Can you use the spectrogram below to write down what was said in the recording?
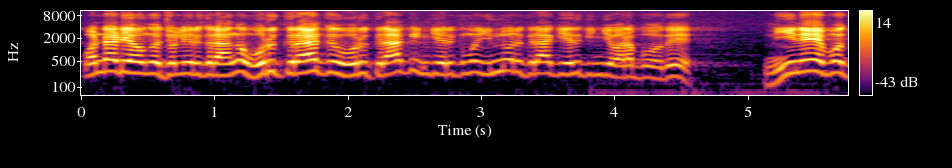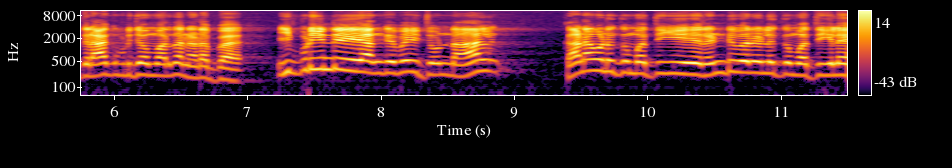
கொண்டாடி அவங்க சொல்லியிருக்கிறாங்க ஒரு கிராக்கு ஒரு கிராக்கு இங்கே இருக்கும்போது இன்னொரு கிராக் எதுக்கு இங்கே வரப்போகுது? நீனே எப்போ கிராக்கு பிடிச்ச மாதிரி தான் நடப்ப? இப்படின்னு அங்கே போய் சொன்னால் கணவனுக்கு மத்திய ரெண்டு பேர்களுக்கு மத்தியில்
